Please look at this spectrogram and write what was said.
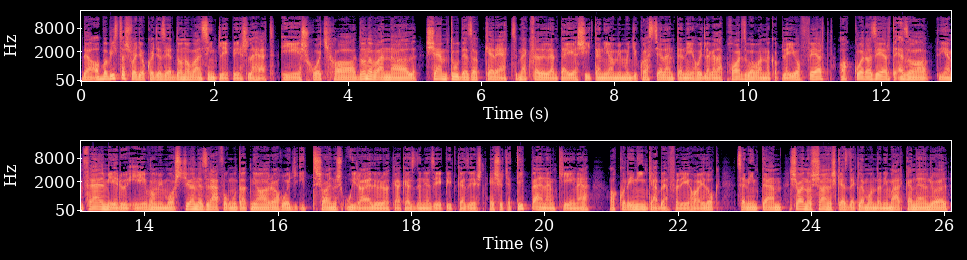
de abba biztos vagyok, hogy azért Donovan szintlépés lehet. És hogyha Donovannal sem tud ez a keret megfelelően teljesíteni, ami mondjuk azt jelenteni, hogy legalább harcba vannak a playoffért, akkor azért ez a ilyen felmérő év, ami most jön, ez rá fog mutatni arra, hogy itt sajnos újra előről kell kezdeni az építkezést. És hogyha tippelnem kéne, akkor én inkább e felé hajlok. Szerintem sajnos, sajnos kezdek lemondani Markanenről,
